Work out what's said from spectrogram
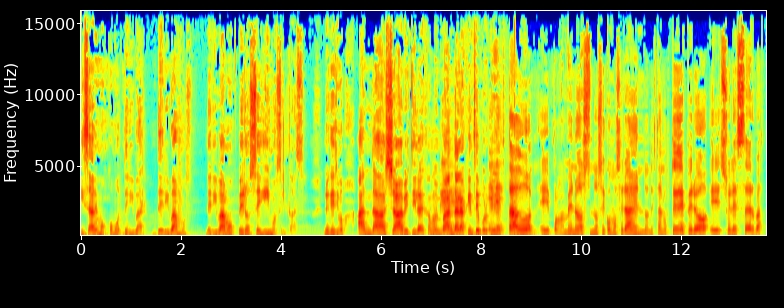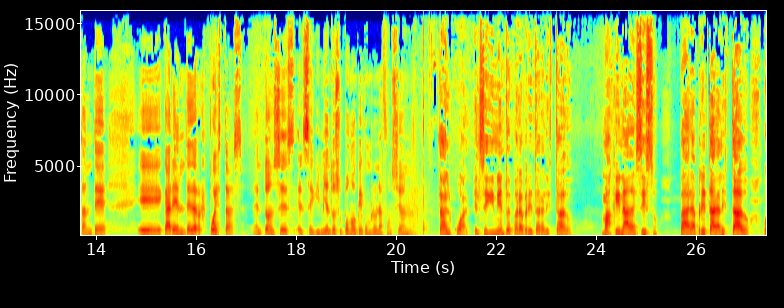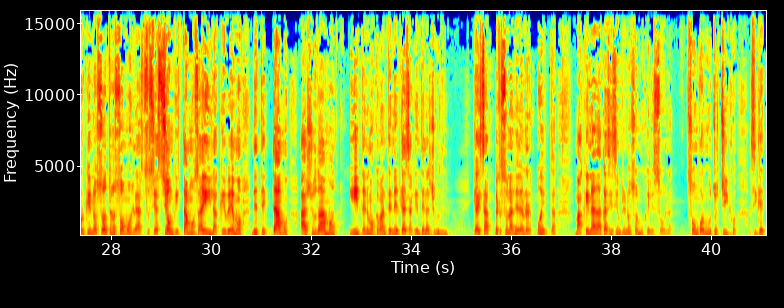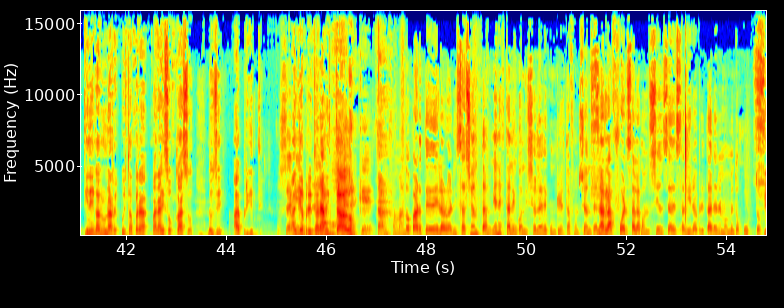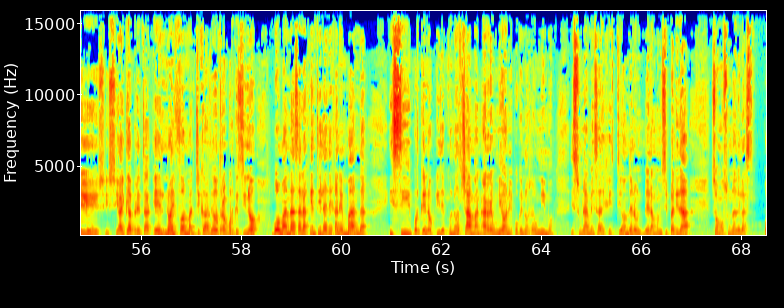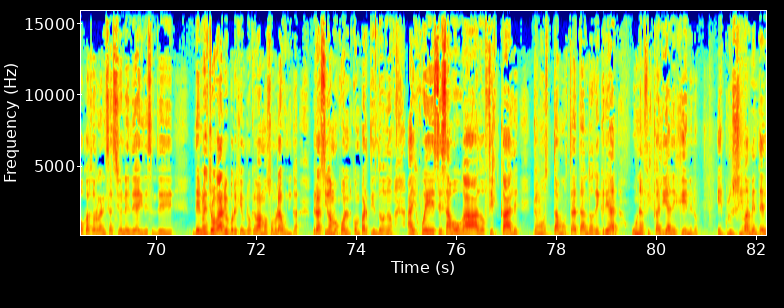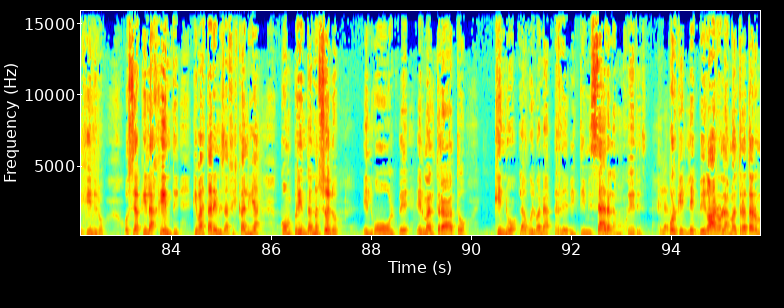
y sabemos cómo derivar. Derivamos, derivamos, pero seguimos el caso. No es que decimos, anda ya, viste, y la dejamos en banda a la gente porque... El Estado, eh, por lo menos, no sé cómo será en donde están ustedes, pero eh, suele ser bastante eh, carente de respuestas. Entonces, el seguimiento supongo que cumple una función... Tal cual. El seguimiento es para apretar al Estado. Más que nada es eso para apretar al Estado, porque nosotros somos la asociación que estamos ahí, la que vemos, detectamos, ayudamos y tenemos que mantener que a esa gente la ayuden, que a esas personas le den respuesta. Más que nada, casi siempre no son mujeres solas, son con muchos chicos, así que tiene que haber una respuesta para, para esos casos. Entonces, apriete. O sea Hay que, apretar al Estado. Las mujeres que están formando parte de la organización también están en condiciones de cumplir esta función, tener la fuerza, la conciencia de salir a apretar en el momento justo. Sí, sí, sí, hay que apretar. no hay forma, chicas, de otra, porque si no, vos mandás a la gente y las dejan en banda. Y sí, porque no, y después nos llaman a reuniones, porque nos reunimos. Es una mesa de gestión de la, de la municipalidad, somos una de las pocas organizaciones de ahí de de nuestro barrio, por ejemplo, que vamos, somos la única. Pero así vamos compartiendo, ¿no? Hay jueces, abogados, fiscales. Estamos, estamos tratando de crear una fiscalía de género, exclusivamente de género. O sea, que la gente que va a estar en esa fiscalía comprenda no solo el golpe, el maltrato, que no la vuelvan a revictimizar a las mujeres porque les pegaron, las maltrataron,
